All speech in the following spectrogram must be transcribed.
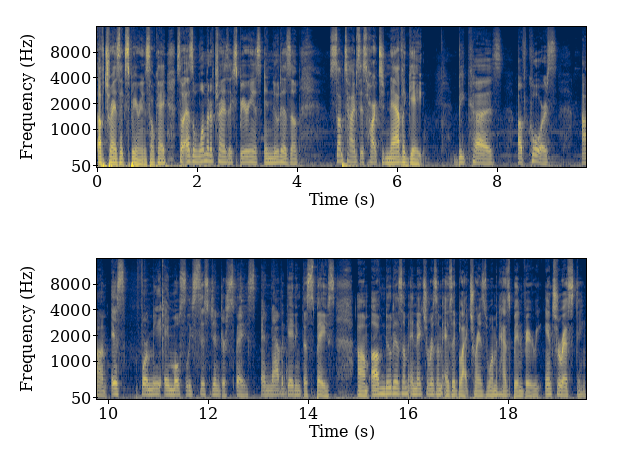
of trans experience okay? So as a woman of trans experience in nudism sometimes it's hard to navigate because of course um, it's for me a mostly cisgender space and navigating the space um, of nudism and naturism as a black trans woman has been very interesting.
